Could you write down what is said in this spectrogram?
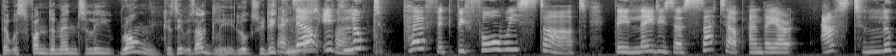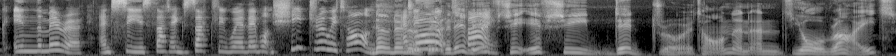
that was fundamentally wrong because it was ugly? It looks ridiculous. No, it looked perfect. Before we start, the ladies are sat up and they are asked to look in the mirror and see is that exactly where they want. She drew it on. No, no, and no. It But, but if, fine. if she if she did draw it on, and and you're right,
